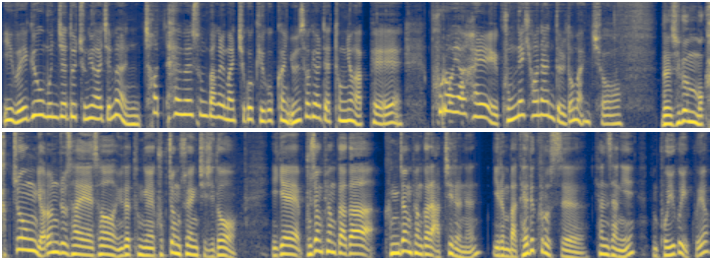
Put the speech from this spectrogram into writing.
이 외교 문제도 중요하지만 첫 해외 순방을 마치고 귀국한 윤석열 대통령 앞에 풀어야 할 국내 현안들도 많죠. 네, 지금 뭐 각종 여론조사에서 윤 대통령의 국정 수행 지지도 이게 부정평가가 긍정평가를 앞지르는 이른바 데드크로스 현상이 보이고 있고요.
